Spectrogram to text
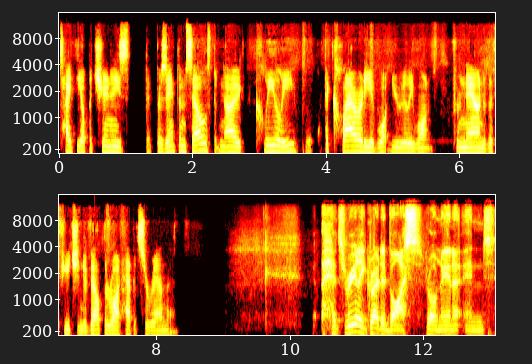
take the opportunities that present themselves, but know clearly the clarity of what you really want from now into the future and develop the right habits around that. It's really great advice, Romney, and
